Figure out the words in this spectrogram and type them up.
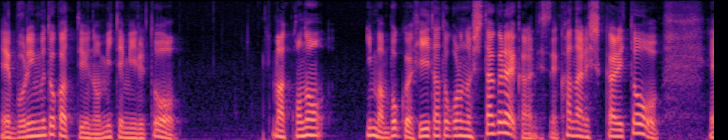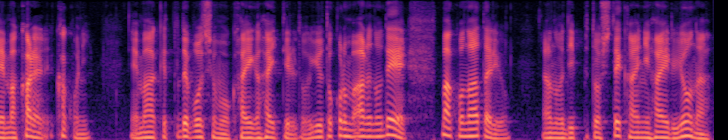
え、ボリュームとかっていうのを見てみると、まあこの今僕が引いたところの下ぐらいからですね、かなりしっかりと、えー、まあ彼、過去にマーケットでポジションも買いが入っているというところもあるので、まあこのあたりをあのディップとして買いに入るような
